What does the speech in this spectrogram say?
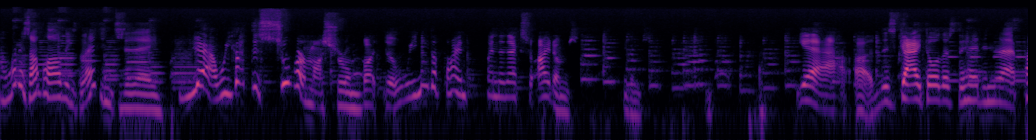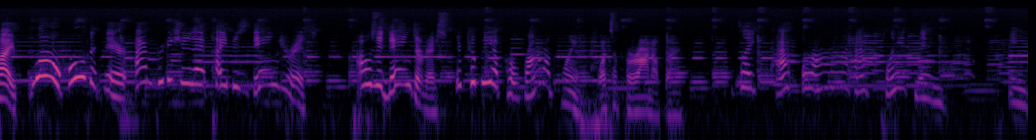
What is up with all these legends today? Yeah, we got this super mushroom, but uh, we need to find find the next items. items. Yeah, uh, this guy told us to head into that pipe. Whoa, it there. I'm pretty sure that pipe is dangerous. How is it dangerous? There could be a piranha plant. What's a piranha plant? It's like half piranha, half plant thing. thing.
